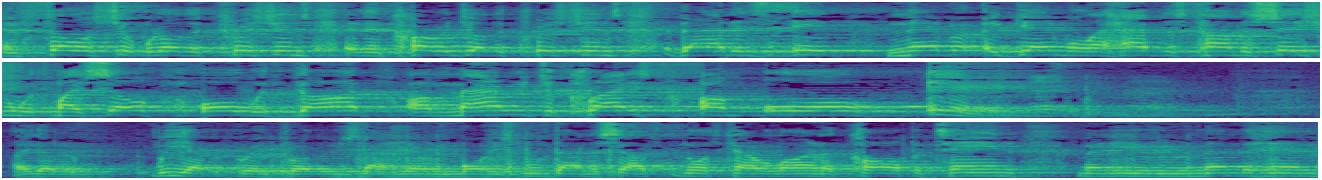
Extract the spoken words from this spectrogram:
and fellowship with other Christians and encourage other Christians. That is it. Never again will I have this conversation with myself or with God. I'm married to Christ. I'm all in. I got a, we have a great brother. He's not here anymore. He's moved down to South North Carolina. Carl Patain. Many of you remember him.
